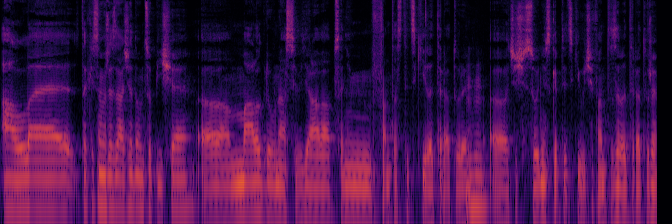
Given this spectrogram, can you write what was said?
ale taky samozřejmě záleží na tom, co píše. Uh, málo kdo u nás si vydělává psaním fantastické literatury. Mm-hmm. Češi jsou hodně skeptický vůči fantasy literatuře,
